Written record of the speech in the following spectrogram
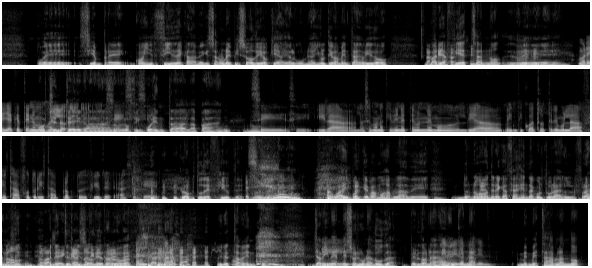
pues siempre coincide cada vez que sale un episodio que hay alguna. Y últimamente han habido Las varias fiestas, fiestas, sí. ¿no? Desde Hombre, ya que la tenemos el- ochentera, eh, sí, los sí, sí. 50, la punk, ¿no? Sí, sí. Y la, la semana que viene tenemos, el día 24, tenemos la fiesta futurista, Block to the Future, así que... Blog to the Future. Sí. Vale, vale. Está guay porque vamos a hablar de. No, no vamos a tener que hacer agenda cultural, Fran. No, lo va a en este episodio nos lo va a hacer directamente. Encarna directamente. Y a mí me, Y- me surge una duda. Perdona, Dime, dime, Encarna. dime. Me, me estás hablando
